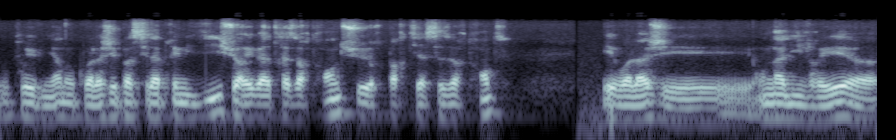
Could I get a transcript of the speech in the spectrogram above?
vous pouvez venir. Donc voilà, j'ai passé l'après-midi, je suis arrivé à 13h30, je suis reparti à 16h30. Et voilà, on a livré euh,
